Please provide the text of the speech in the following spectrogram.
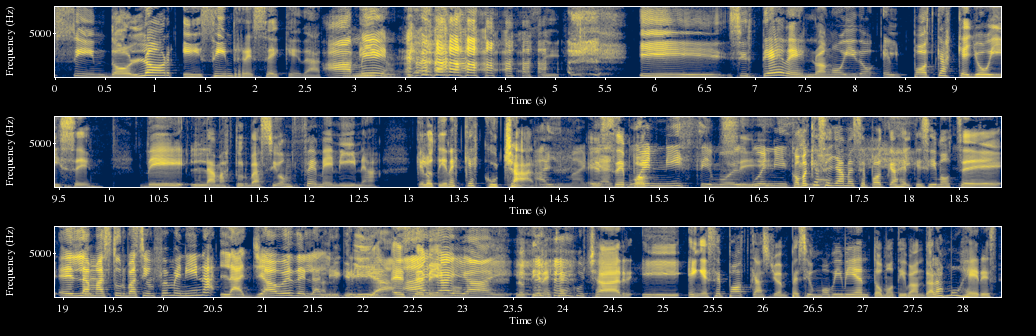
sin dolor y sin resequedad. Amén. Y si ustedes no han oído el podcast que yo hice de la masturbación femenina, que lo tienes que escuchar. Ay, María, Ese es buenísimo, Sí. es buenísimo. ¿Cómo es que se llama ese podcast, el que hicimos? Eh, Es la masturbación femenina, la llave de la alegría. Alegría, ese ay, mismo. ay, ay. Lo tienes que escuchar y en ese podcast yo empecé un movimiento motivando a las mujeres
